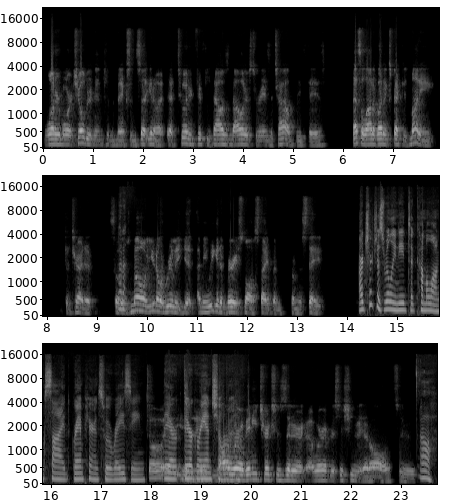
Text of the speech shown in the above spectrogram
one or more children into the mix and so you know at, at $250,000 to raise a child these days, that's a lot of unexpected money to try to so there's no you don't really get I mean we get a very small stipend from the state our churches really need to come alongside grandparents who are raising so, their their grandchildren. Not aware of any churches that are aware of this issue at all to, oh.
